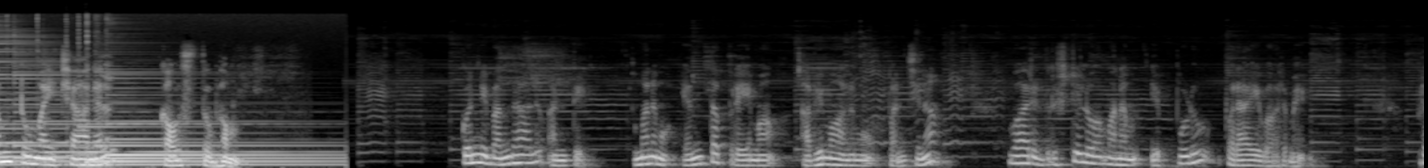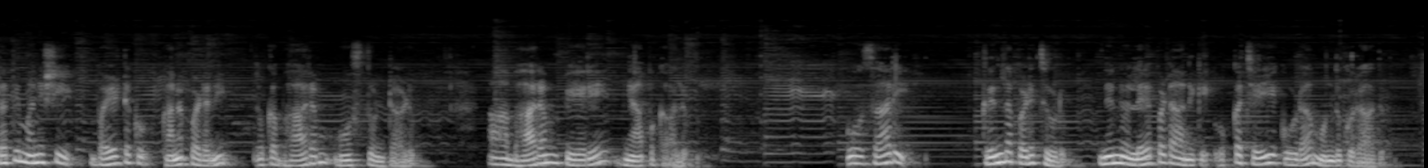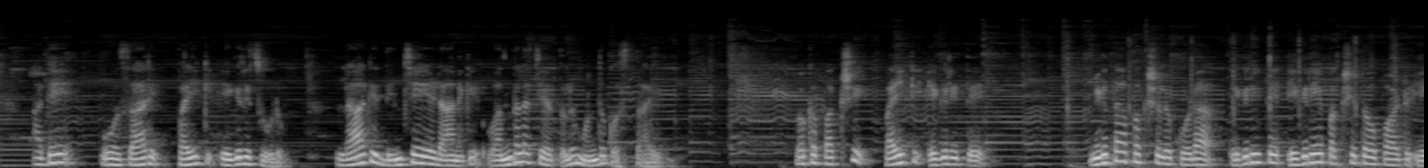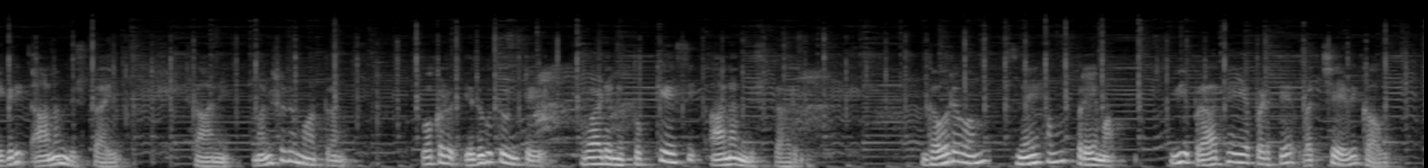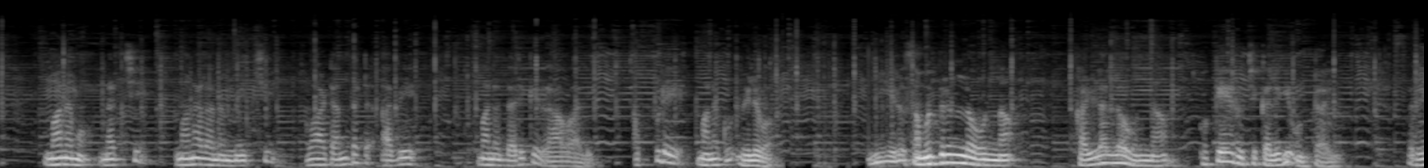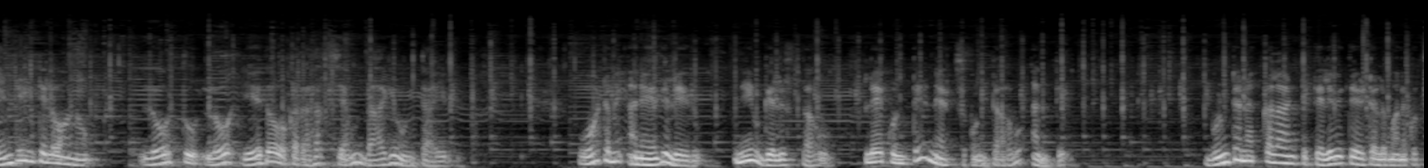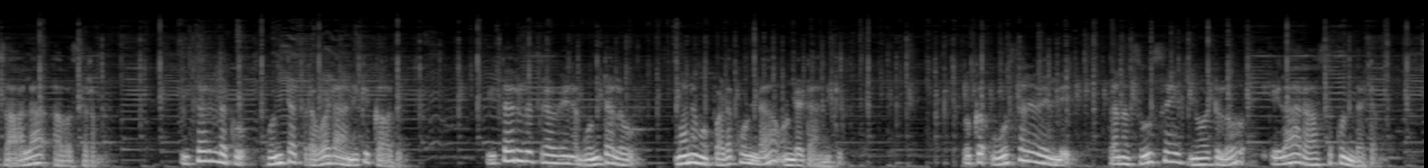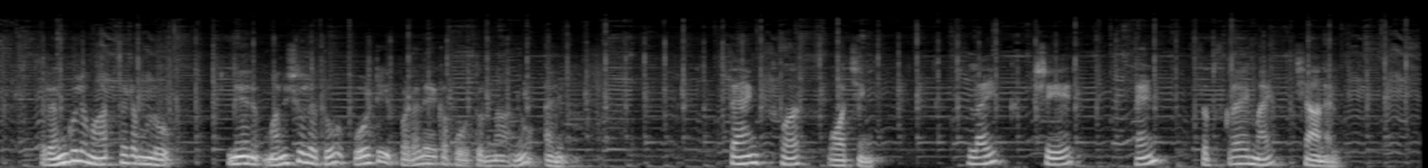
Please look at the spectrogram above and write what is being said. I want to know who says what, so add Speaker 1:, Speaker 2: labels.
Speaker 1: Welcome to my channel Kaustubham కొన్ని బంధాలు అంతే మనము ఎంత ప్రేమ అభిమానము పంచినా వారి దృష్టిలో మనం ఎప్పుడూ పరాయివారమే. ప్రతి మనిషి బయటకు కనపడని ఒక భారం మోస్తుంటాడు. ఆ భారం పేరే జ్ఞాపకాలు. ఓసారి క్రింద పడి చూడు నిన్ను లేపటానికి ఒక్క చెయ్యి కూడా ముందుకు రాదు. అదే ఓసారి పైకి ఎగిరి చూడు. లాగి దించేయడానికి వందల చేతులు ముందుకొస్తాయి. ఒక పక్షి పైకి ఎగిరితే మిగతా పక్షులు కూడా ఎగిరితే ఎగిరే పక్షితో పాటు ఎగిరి ఆనందిస్తాయి. కానీ మనుషులు మాత్రం ఒకడు ఎదుగుతుంటే వాడిని తొక్కేసి ఆనందిస్తారు. గౌరవం స్నేహం ప్రేమ ఇవి ప్రాధేయపడితే వచ్చేవి కావు. మనము నచ్చి మనలను మెచ్చి వాటంతట అవే మన దరికి రావాలి. అప్పుడే మనకు విలువ. నీరు సముద్రంలో ఉన్న కళ్ళల్లో ఉన్న ఒకే రుచి కలిగి ఉంటాయి. రెండింటిలోనూ లోతులో ఏదో ఒక రహస్యం దాగి ఉంటాయి. ఓటమి అనేది లేదు. నీవు గెలుస్తావు. లేకుంటే నేర్చుకుంటావు అంతే. గుంటనక్క లాంటి తెలివితేటలు మనకు చాలా అవసరం. ఇతరులకు గుంట త్రవ్వడానికి కాదు. ఇతరులు త్రవ్విన గుంటలో మనము పడకుండా ఉండటానికి. ఒక ఊసలు వెళ్ళి తన సూసైడ్ నోటులో ఇలా రాసుకుందట. రంగులు మార్చడంలో నేను మనుషులతో పోటీ పడలేకపోతున్నాను అని. Thanks for watching like share and subscribe my channel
